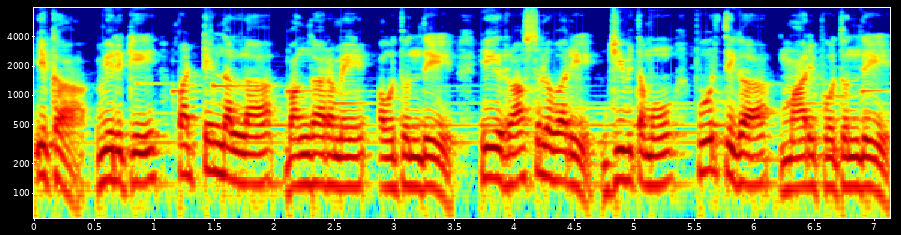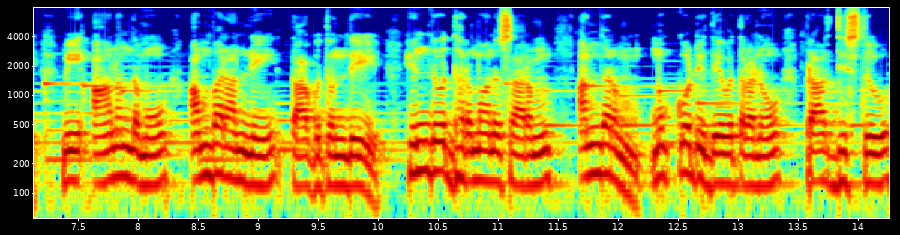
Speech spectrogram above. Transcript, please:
ఇక వీరికి పట్టిందల్లా బంగారమే అవుతుంది. ఈ రాసుల వారి జీవితము పూర్తిగా మారిపోతుంది. మీ ఆనందము అంబరాన్ని తాకుతుంది. హిందూ ధర్మానుసారం అందరం ముక్కోటి దేవతలను ప్రార్థిస్తూ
